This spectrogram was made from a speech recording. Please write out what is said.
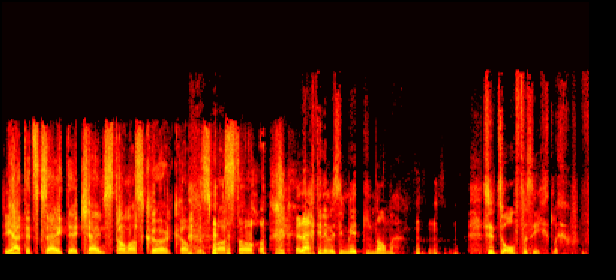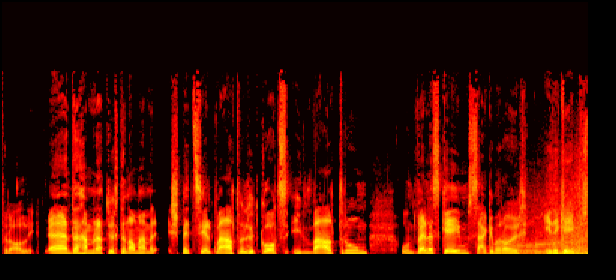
ich hätte jetzt gesagt James Thomas Kirk, aber das passt auch. ich dachte, ich nehme seinen Mittelnamen. sind so offensichtlich für alle. Äh, dann haben wir natürlich den Namen haben wir speziell gewählt, weil heute geht es in den Weltraum. Und welches Game sagen wir euch in den Games?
